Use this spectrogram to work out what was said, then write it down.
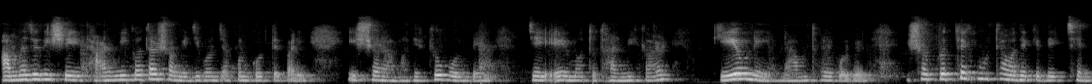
আমরা যদি সেই ধার্মিকতার সঙ্গে জীবনযাপন করতে পারি, ঈশ্বর আমাদেরকেও বলবেন যে এর মতো ধার্মিক আর কেউ নেই, নাম ধরে বলবেন। ঈশ্বর প্রত্যেক মুহূর্তে আমাদেরকে দেখছেন,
